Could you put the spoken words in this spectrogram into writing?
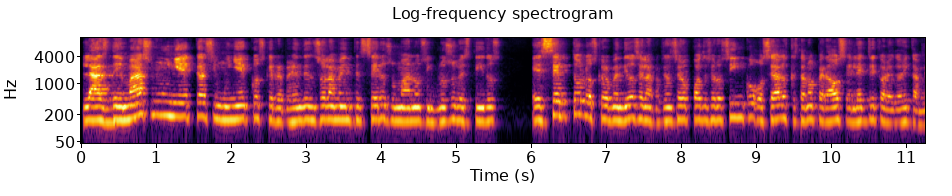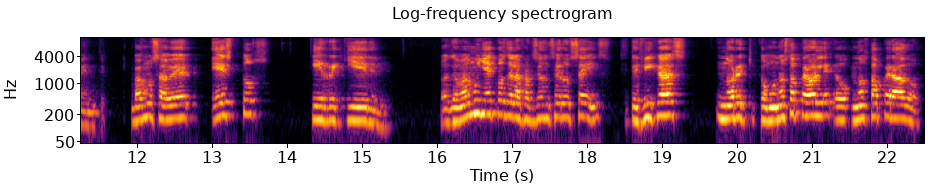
Las demás muñecas y muñecos que representen solamente seres humanos, incluso vestidos, excepto los que vendidos en la fracción 0405, o sea, los que están operados eléctrica o electrónicamente. Vamos a ver estos que requieren. Los demás muñecos de la fracción 06, si te fijas, no como no está, operado, no está operado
